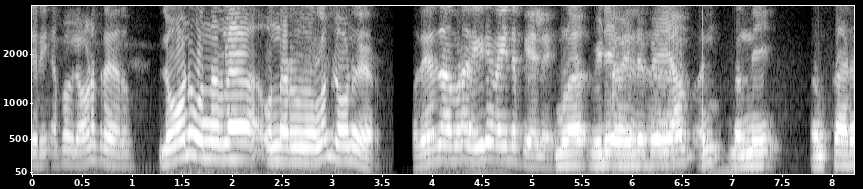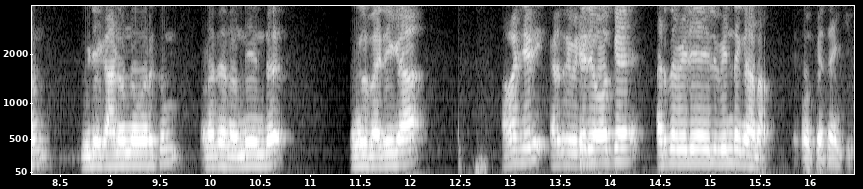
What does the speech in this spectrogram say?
ശരി അപ്പൊ ലോൺ എത്ര കയറും? ലോൺ ഒന്നര ഒന്നറുപതോളം ലോൺ കയറും. നമ്മുടെ വീഡിയോ വൈൻഡപ്പ് ചെയ്യല്ലേ? നമ്മൾ വീഡിയോ അതിന്റെ ചെയ്യാം. നന്ദി നമസ്കാരം. വീഡിയോ കാണുന്നവർക്കും വളരെ നന്ദിയുണ്ട്. നിങ്ങൾ വരിക. അപ്പൊ ശരി അടുത്ത ശരി ഓക്കെ അടുത്ത വീഡിയോയിൽ വീണ്ടും കാണാം. ഓക്കെ താങ്ക് യു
